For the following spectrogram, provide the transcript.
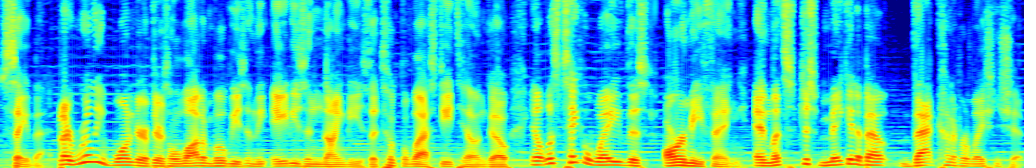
say that. But I really wonder if there's a lot of movies in the 80s and 90s that took the last detail and go, you know, let's take away this army thing and let's just make it about that kind of relationship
